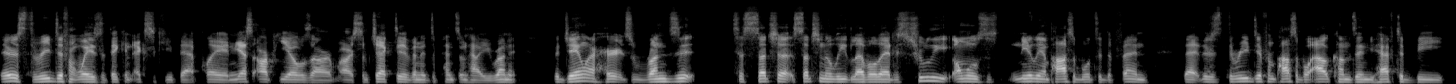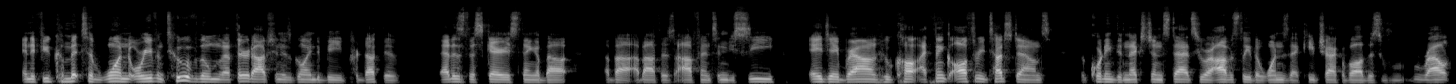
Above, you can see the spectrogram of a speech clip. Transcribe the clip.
there's three different ways that they can execute that play. And yes, RPOs are are subjective, and it depends on how you run it. But Jalen Hurts runs it to such a such an elite level that it's truly almost nearly impossible to defend that there's three different possible outcomes and you have to be and if you commit to one or even two of them the third option is going to be productive that is the scariest thing about about about this offense and you see AJ Brown who caught I think all three touchdowns according to next gen stats who are obviously the ones that keep track of all this route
